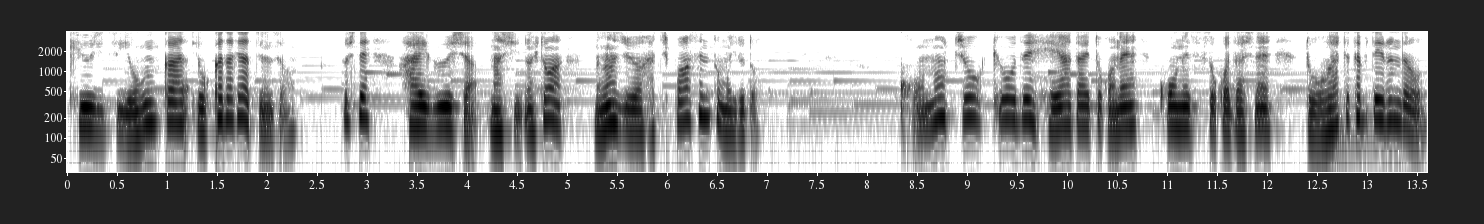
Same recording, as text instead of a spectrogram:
休日4日、4日だけだって言うんですよ。そして、配偶者なしの人は78%もいると。この状況で部屋代とかね、光熱とか出してね、どうやって食べているんだろう？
